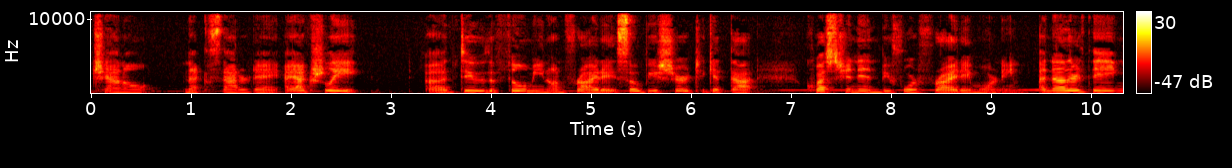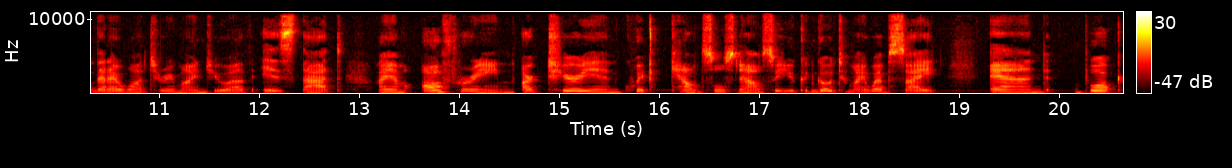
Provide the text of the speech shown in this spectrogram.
channel next Saturday. I actually uh, do the filming on Friday, so be sure to get that question in before Friday morning. Another thing that I want to remind you of is that I am offering Arcturian quick counsels now. So you can go to my website and book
